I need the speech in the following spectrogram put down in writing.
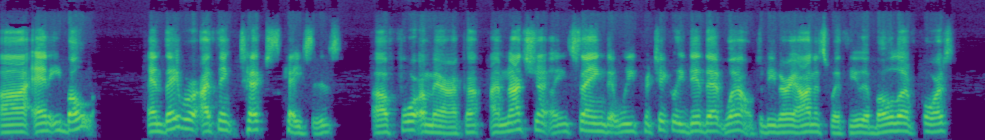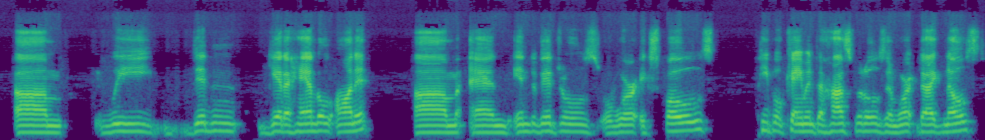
and Ebola. And they were, I think, text cases uh, for America. I'm not sh- saying that we particularly did that well, to be very honest with you. Ebola, of course, um, we didn't get a handle on it, um, and individuals were exposed. People came into hospitals and weren't diagnosed.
